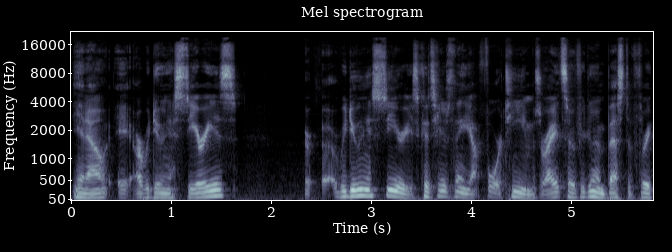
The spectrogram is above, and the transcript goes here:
you know, are we doing a series? Are we doing a series? Because here's the thing: you got four teams, right? So if you're doing best of three,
